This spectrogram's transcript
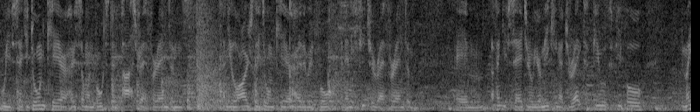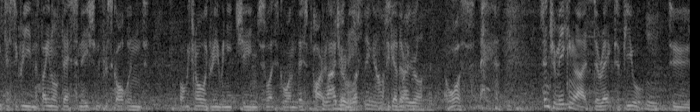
where you've said you don't care how someone voted in past referendums, and you largely don't care how they would vote in any future referendum. Um, I think you've said you know you're making a direct appeal to people. You might disagree in the final destination for Scotland, but we can all agree we need change. So let's go on this part Glad of the you're journey listening, Alice. together. Glad you're listening. I was. Since you're making that direct appeal mm. to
